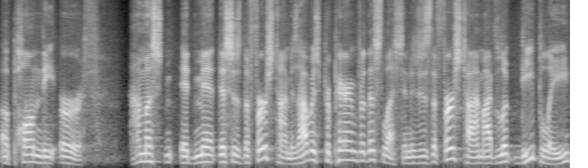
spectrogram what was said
upon the earth. I must admit, this is the first time, as I was preparing for this lesson, it is the first time I've looked deeply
